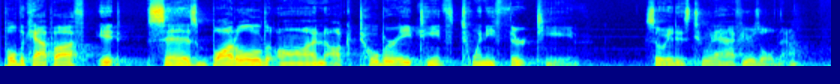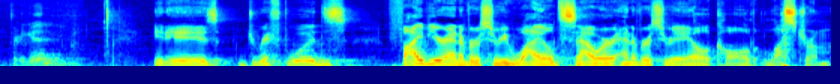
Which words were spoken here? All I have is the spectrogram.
pulled the cap off. It says bottled on October 18th, 2013. So it is two and a half years old now. Pretty good. It is Driftwood's five year anniversary wild sour anniversary ale called Lustrum.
